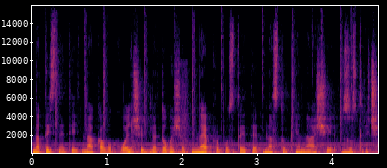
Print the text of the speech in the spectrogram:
натисніть на колокольчик для того, щоб не пропустити наступні наші зустрічі.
